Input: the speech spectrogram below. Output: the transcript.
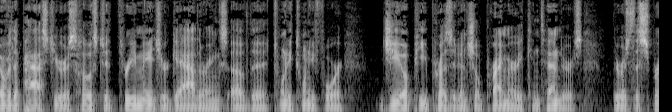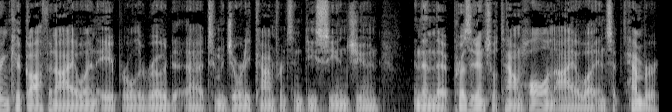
over the past year has hosted three major gatherings of the 2024 GOP presidential primary contenders. There was the spring kickoff in Iowa in April, the Road uh, to Majority Conference in D.C. in June, and then the presidential town hall in Iowa in September.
